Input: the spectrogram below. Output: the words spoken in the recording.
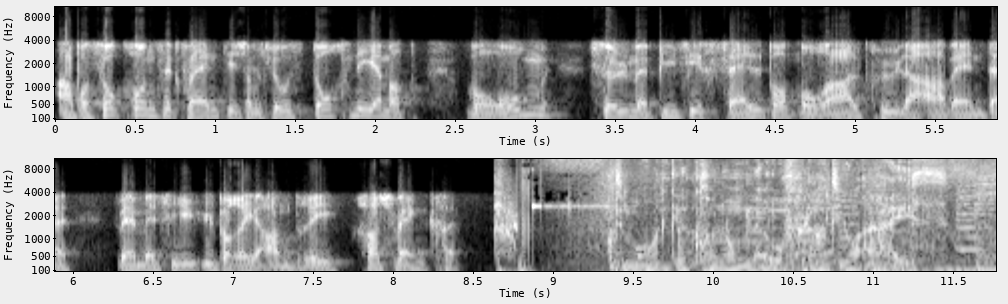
Aber so konsequent ist am Schluss doch niemand. Warum soll man bei sich selber Moralkühle anwenden, wenn man sie über eine andere kann schwenken kann? Die Morgenkolumne auf Radio 1.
